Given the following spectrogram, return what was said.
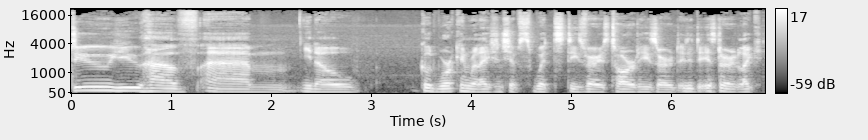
do you have um, you know good working relationships with these various authorities, or is there like,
